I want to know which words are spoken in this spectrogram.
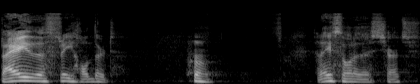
By the 300. and I thought of this church.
